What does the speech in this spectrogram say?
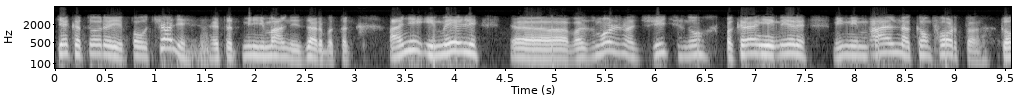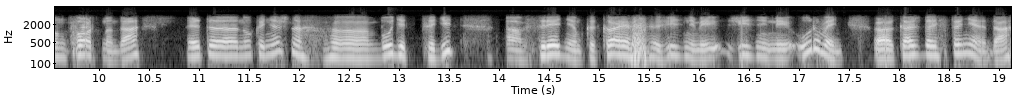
те, которые получали этот минимальный заработок, они имели э, возможность жить, ну, по крайней мере, минимально комфортно, комфортно, да. Это, ну, конечно, э, будет ходить э, в среднем, какая жизненный, жизненный уровень э, каждой стране, да,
